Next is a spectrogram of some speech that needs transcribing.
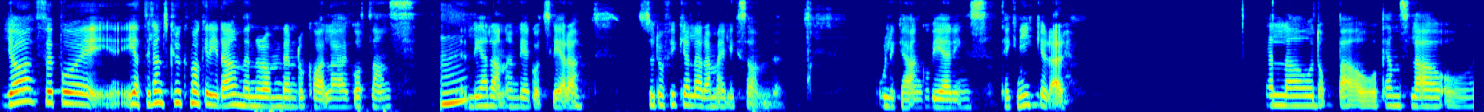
Ja, för på Eterlands krukmakeri där använder de den lokala Gotlandsleran, mm. en lergodslera. Så då fick jag lära mig liksom olika engoberingstekniker där. Hälla och doppa och pensla och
